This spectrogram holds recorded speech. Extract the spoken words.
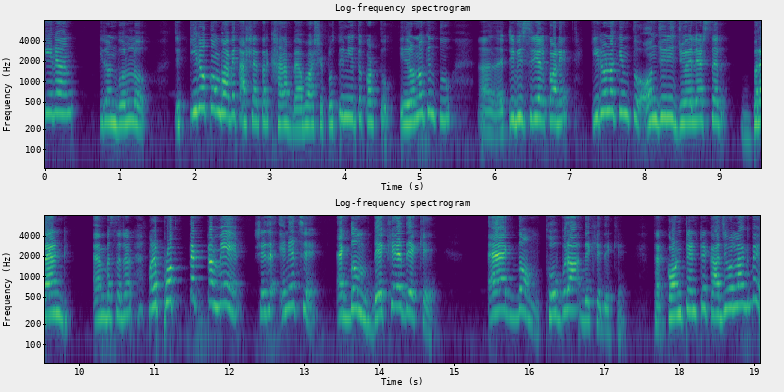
কিরণ। কিরণ বলল যে কীরকমভাবে তার সাথে তার খারাপ ব্যবহার, সে প্রতিনিয়ত করত। কিরণও কিন্তু টিভি সিরিয়াল করে। কিরণও কিন্তু অঞ্জলি জুয়েলার্সের ব্র্যান্ড অ্যাম্বাসেডার মানে প্রত্যেকটা মেয়ে সে যা এনেছে, একদম দেখে দেখে। একদম থোবরা দেখে দেখে। তার কন্টেন্টের কাজেও লাগবে।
